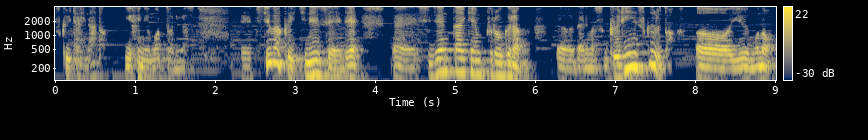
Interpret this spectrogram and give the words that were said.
作りたいなというふうに思っております。中学1年生で、えー、自然体験プログラムでありますグリーンスクールというもの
